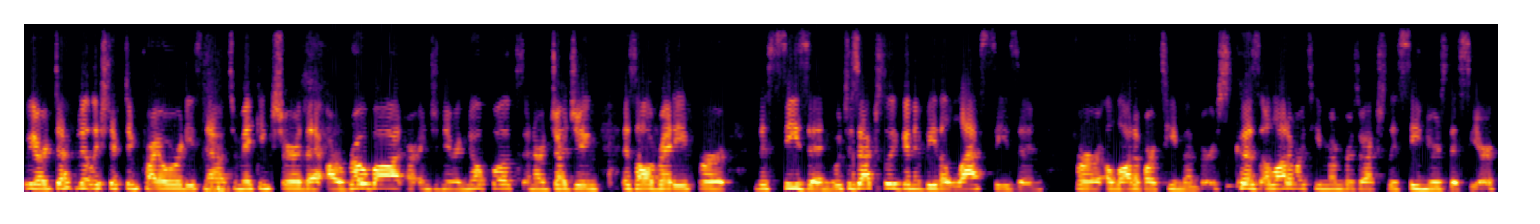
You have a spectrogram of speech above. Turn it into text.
We are definitely shifting priorities now to making sure that our robot, our engineering notebooks, and our judging is all ready for this season, which is actually going to be the last season for a lot of our team members because a lot of our team members are actually seniors this year.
